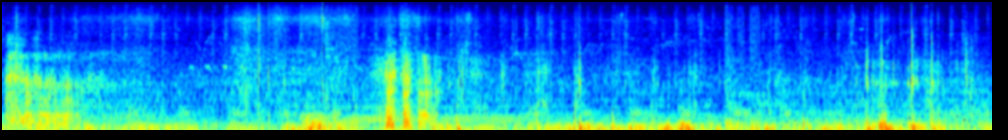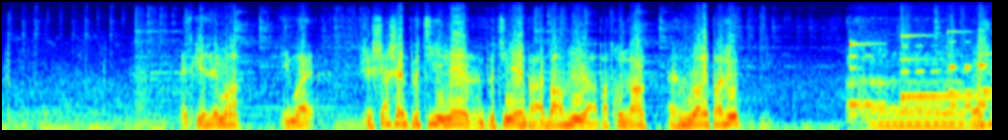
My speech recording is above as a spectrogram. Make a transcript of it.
Excusez-moi, dis-moi, je cherche un petit nain, un petit nain par barbu là, pas trop grand. Euh, Vous l'aurez pas vu Euh, ben je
